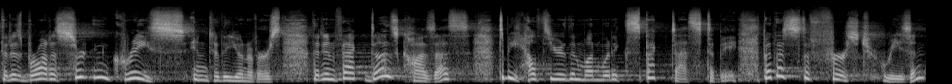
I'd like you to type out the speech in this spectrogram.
that has brought a certain grace into the universe that, in fact, does cause us to be healthier than one would expect us to be. But that's the first reason.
